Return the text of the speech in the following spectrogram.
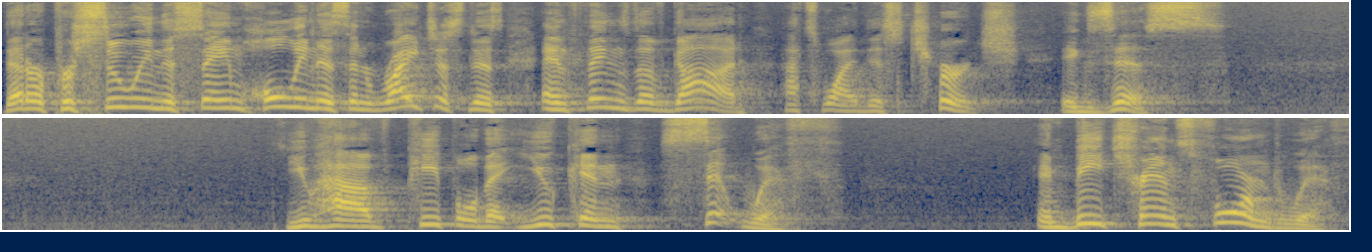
that are pursuing the same holiness and righteousness and things of God. That's why this church exists. You have people that you can sit with and be transformed with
